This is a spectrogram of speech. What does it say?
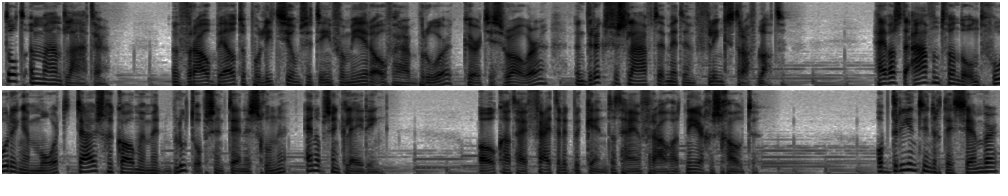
tot een maand later. Een vrouw belt de politie om ze te informeren over haar broer, Curtis Rower, een drugsverslaafde met een flink strafblad. Hij was de avond van de ontvoering en moord thuisgekomen met bloed op zijn tennisschoenen en op zijn kleding. Ook had hij feitelijk bekend dat hij een vrouw had neergeschoten. Op 23 december,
